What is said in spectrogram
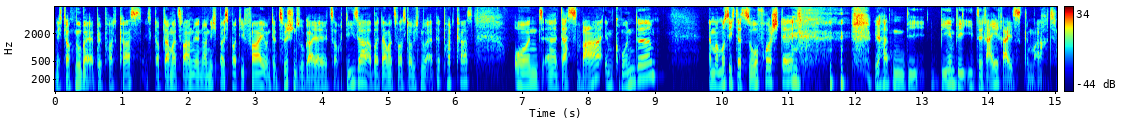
ich glaube nur bei Apple Podcasts. Ich glaube, damals waren wir noch nicht bei Spotify und inzwischen sogar ja jetzt auch dieser, aber damals war es, glaube ich, nur Apple Podcasts. Und äh, das war im Grunde, äh, man muss sich das so vorstellen, wir hatten die BMW i3-Reise gemacht.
